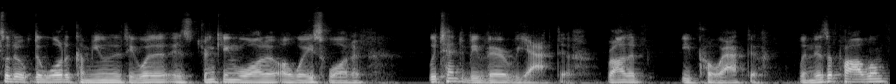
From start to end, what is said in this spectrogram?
So the, the water community whether it's drinking water or wastewater we tend to be very reactive rather be proactive. When there's a problem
